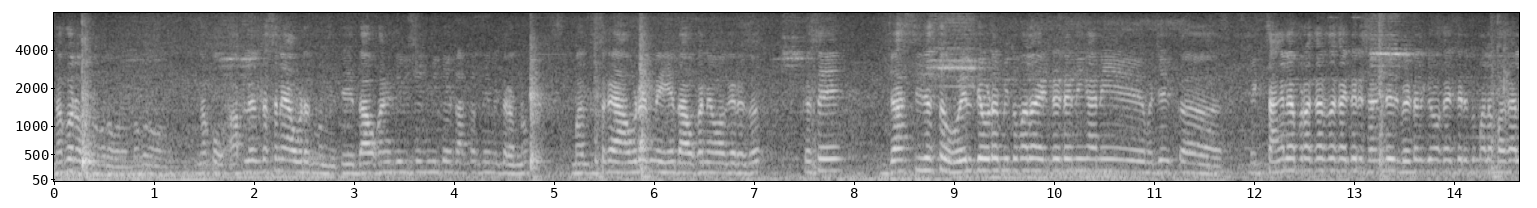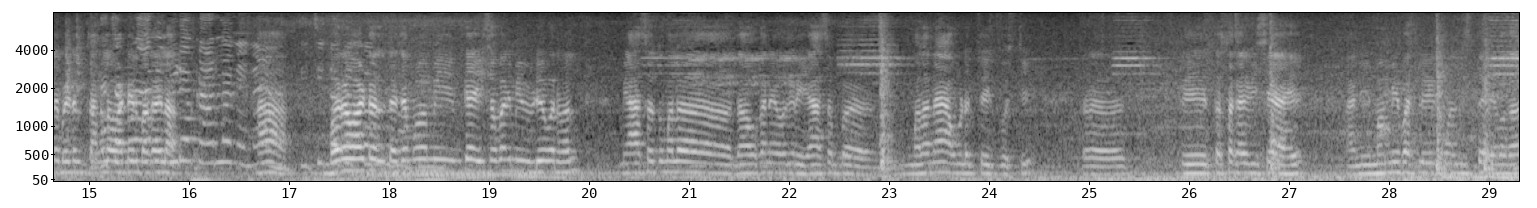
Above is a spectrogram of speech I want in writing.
नको नको नको नको नको नको. नको आपल्याला तसं नाही आवडत मम्मी. ते दवाखान्याचे विषय मी काही टाकत नाही मित्रांनो. मला तसं काही आवडत नाही आहे दवाखान्या वगैरेचं. कसं जास्तीत जास्त होईल तेवढं मी तुम्हाला एंटरटेनिंग आणि म्हणजे एक, एक चांगल्या प्रकारचा काहीतरी संदेश भेटेल किंवा काहीतरी तुम्हाला बघायला भेटेल चांगलं वाटेल बघायला. हां बरं वाटेल. त्याच्यामुळं. मी त्या हिशोबाने मी व्हिडिओ बनवाल. मी असं तुम्हाला दवाखाने वगैरे या असं मला नाही आवडत ते गोष्टी. तर ते तसा काही विषय आहे. आणि मम्मी बसलेली तुम्हाला दिसतंय बघा.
